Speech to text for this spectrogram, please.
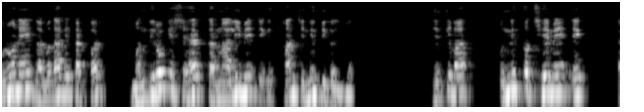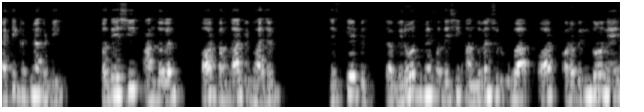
उन्होंने नर्मदा के तट पर मंदिरों के शहर करनाली में एक स्थान चिन्हित भी कर लिया। जिसके बाद 1906 में एक ऐसी घटना घटी, स्वदेशी आंदोलन और बंगाल विभाजन, जिसके विरोध में स्वदेशी आंदोलन शुरू हुआ और अरबिंदो ने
